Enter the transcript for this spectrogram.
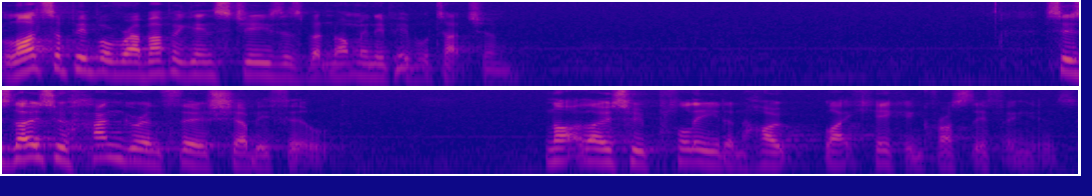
Lots of people rub up against Jesus, but not many people touch him. It says, Those who hunger and thirst shall be filled, not those who plead and hope like heck and cross their fingers.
